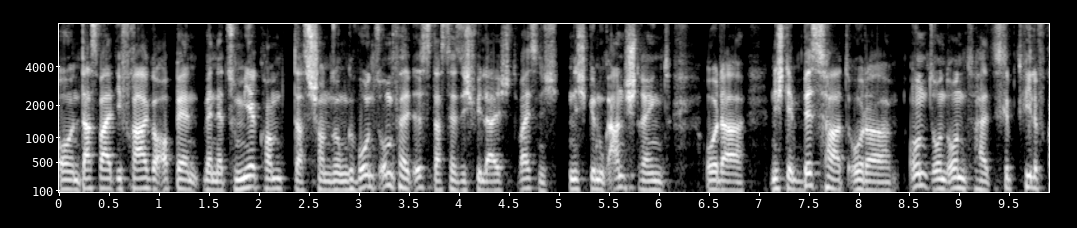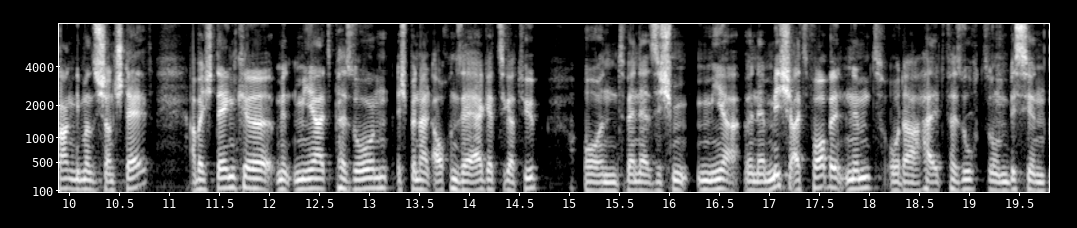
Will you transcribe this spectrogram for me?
Und das war halt die Frage, ob er, wenn er zu mir kommt, das schon so ein gewohntes Umfeld ist, dass er sich vielleicht, weiß nicht, nicht genug anstrengt oder nicht den Biss hat oder und und und halt. Es gibt viele Fragen, die man sich dann stellt. Aber ich denke, mit mir als Person, ich bin halt auch ein sehr ehrgeiziger Typ und wenn er sich mir, wenn er mich als Vorbild nimmt oder halt versucht, so ein bisschen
